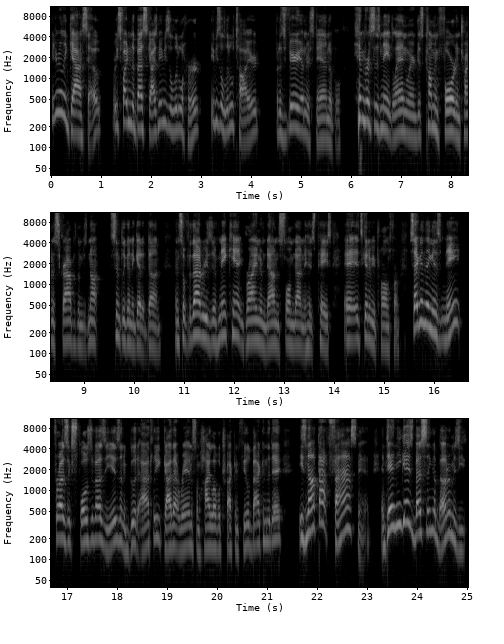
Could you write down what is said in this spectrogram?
He didn't really gas out or he's fighting the best guys. Maybe he's a little hurt, maybe he's a little tired, but it's very understandable. Him versus Nate Landwehr, just coming forward and trying to scrap with him is not simply going to get it done. And so for that reason, if Nate can't grind him down and slow him down to his pace, eh, it's going to be problems for him. Second thing is Nate, for as explosive as he is and a good athlete, guy that ran some high level track and field back in the day, he's not that fast, man. And Dan Ige's best thing about him is he,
